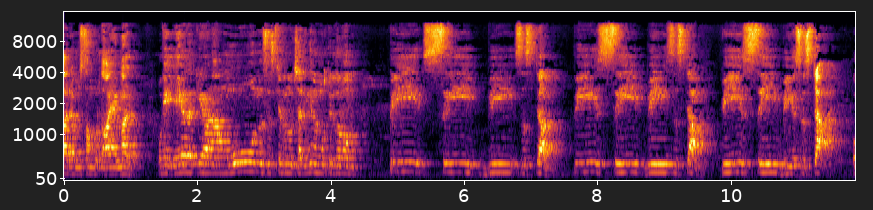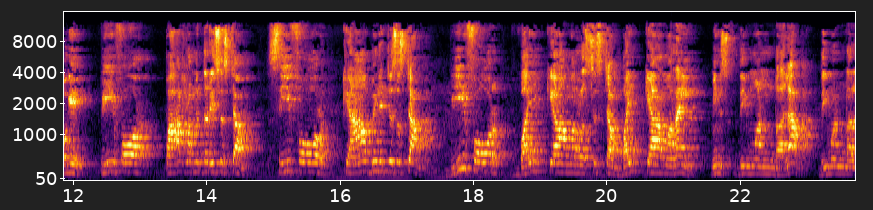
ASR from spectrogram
തരം സമ്പ്രദായങ്ങൾ. ഓക്കെ ഏതൊക്കെയാണ് ആ മൂന്ന് സിസ്റ്റം എന്ന് വെച്ചാൽ ഇങ്ങനെ മൂത്തിരുന്നോണം P C B system P C B system P C B system okay P for parliamentary system C for cabinet system B for bicameral system bicameral means ദിമണ്ഡലം ദിമണ്ഡല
